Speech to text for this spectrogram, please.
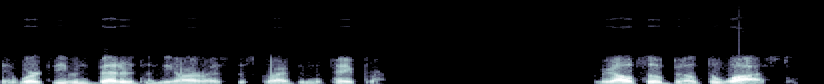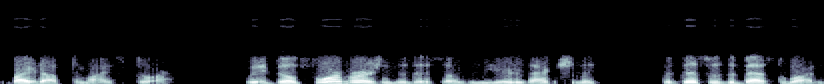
It works even better than the RS described in the paper. We also built the WOS, Write Optimized Store. We built four versions of this over the years, actually, but this was the best one.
